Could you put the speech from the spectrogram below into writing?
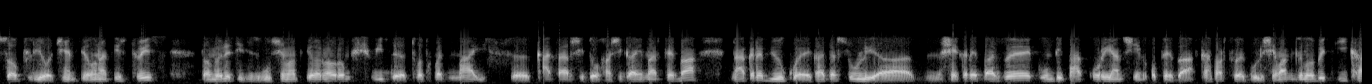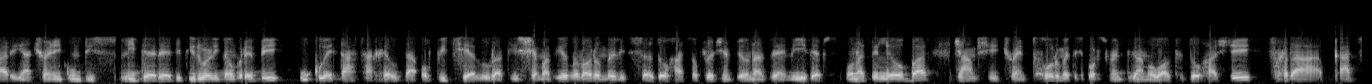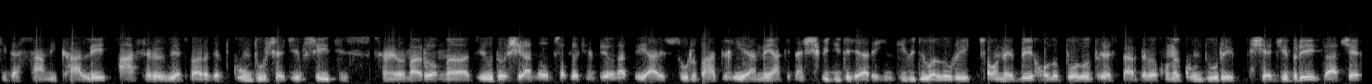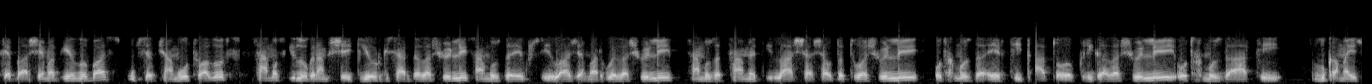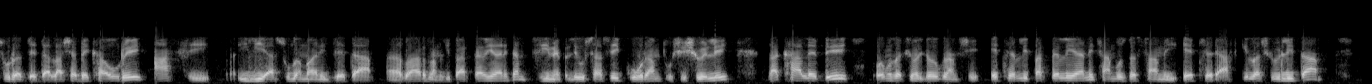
სოფლიო ჩემპიონატისთვის რომელიც იცის გულშემატკივარმა რომ 7-14 მაისს კატარში დოხაში გამართება ნაკრები უკვე გადასულია შეკრებაზე. გუნდი ბაკურიანში იმყოფება გაფართოებული შემადგენლობით იქ არიან ჩვენი გუნდის ლიდერები პირველი ნომრები უკვე დასახელდა ოფიციალურად ის შემადგენლობა რომელიც დოხას სოფლიო ჩემპიონატზე მიიღებს მონაწილეობას ჯამში ჩვენ 12 სპორტსმენი გამოვალთ დოხაში 9 კაცი და 3 ქალი. ასევე ვიასპარაგებთ გუნდურ შეჯიბრში იცის ხმევა რომ ძიუდოში ანუ სოფლიო ჩემპიონატი არის სულ 8 დღიანი აქედან 7 დღე არის ინდივიდუალური წონები ხოლო ბოლო დღეს სტარტდება ხოლმე გუნდური შეჯიბრი. რაც შეეხება შემადგენლობას უცებ ჩამოუთვალოთ. 60 კილოგრამში გიორგი სარდალაშვილი 66 ლაჟა მარგველაშვილი 73 ლაშა შავტათუაშვილი 81 ტატო გრიგალაშვილი 90 ლუკა მაისურაძე და ლაშა ბექაური 100 ილია სულამანიძე და ვარლამ გიპარტავიანი და ძიმე პლუს 100 გურამ თუშიშვილი და ქალები 57 კილოგრამში ეთერლი პარტელიანი 63 ეთერ ასკილაშვილი და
